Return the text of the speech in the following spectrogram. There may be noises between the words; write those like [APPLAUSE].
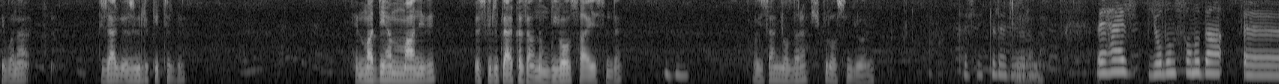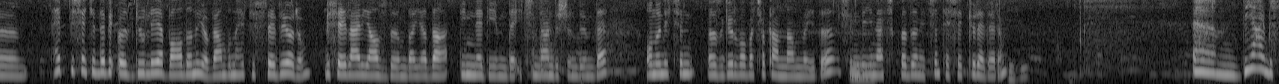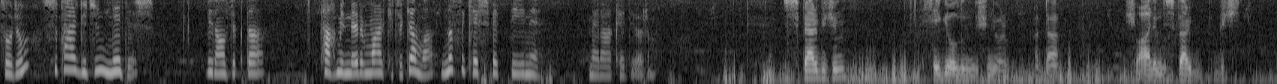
ve bana güzel bir özgürlük getirdi. Hem maddi hem manevi özgürlükler kazandım bu yol sayesinde. Hı hı. O yüzden yollara şükür olsun diyorum. Teşekkür ediyorum. Eyvallah. Ve her yolun sonu da e, hep bir şekilde bir özgürlüğe bağlanıyor. Ben bunu hep hissediyorum. Bir şeyler yazdığımda ya da dinlediğimde, içimden düşündüğümde. Onun için Özgür Baba çok anlamlıydı. Şimdi hmm. yine açıkladığın için teşekkür ederim. Ee, diğer bir sorum, süper gücün nedir? Birazcık da tahminlerim var küçük ama nasıl keşfettiğini merak ediyorum. Süper gücüm sevgi olduğunu düşünüyorum. Hatta şu alemde süper güç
